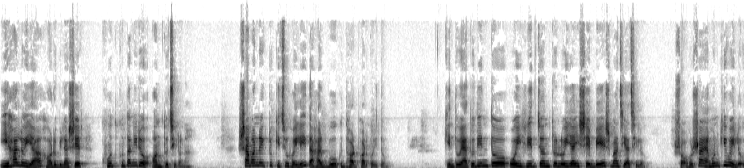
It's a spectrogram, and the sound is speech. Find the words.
ইহা লইয়া হরবিলাসের খুঁতখুঁতানিরও অন্ত ছিল না। সামান্য একটু কিছু হইলেই তাহার বুক ধরফর করিত। কিন্তু এতদিন তো ওই হৃদযন্ত্র লইয়াই সে বেশ বাঁচিয়াছিল। সহসা এমন কি হইল?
